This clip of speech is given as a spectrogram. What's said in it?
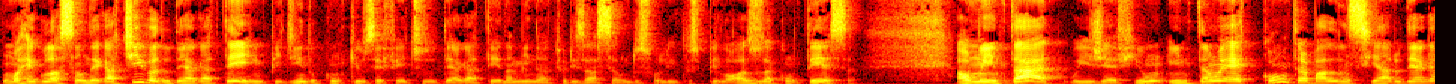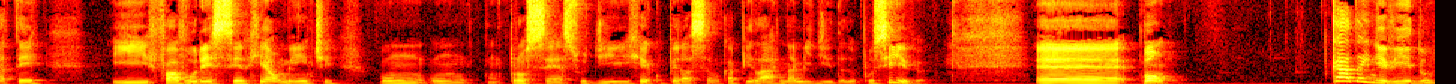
uma regulação negativa do DHT, impedindo com que os efeitos do DHT na miniaturização dos folículos pilosos aconteça. Aumentar o IGF-1, então, é contrabalancear o DHT e favorecer realmente um, um, um processo de recuperação capilar na medida do possível. É, bom, cada indivíduo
